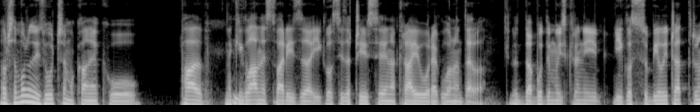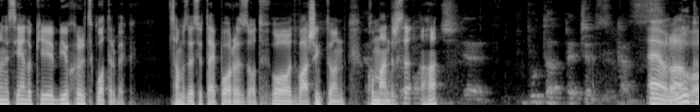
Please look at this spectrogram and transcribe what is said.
Ono što možemo da izvučemo kao neku, pa neke glavne stvari za Eagles i za Chiefs je na kraju regularnog dela. Da budemo iskreni, Eaglesi su bili 14-1 dok je bio Hurts quarterback. Samo se desio taj poraz od, od Washington Commandersa. Aha. puta 5-4 za Kansas. Evo, Bravo. Luka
